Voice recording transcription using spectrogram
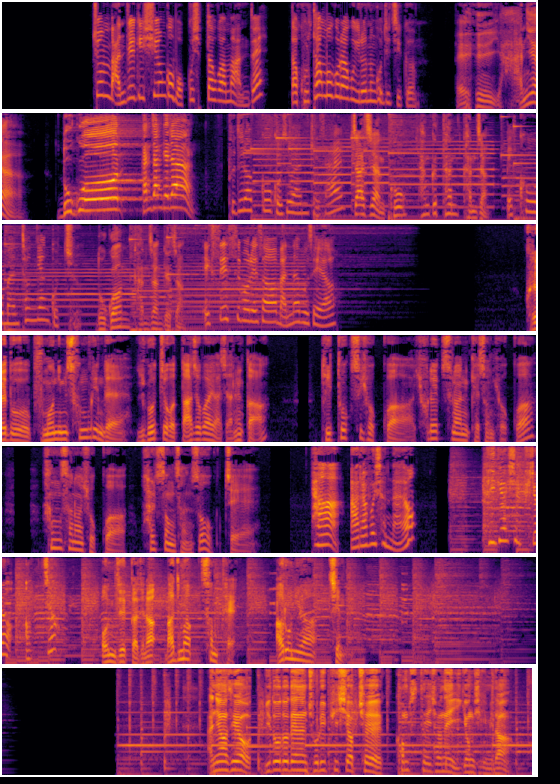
좀 만들기 쉬운 거 먹고 싶다고 하면 안 돼? 나 골탕 먹으라고 이러는 거지 지금. 에이, 아니야. 노건! 간장게장 부드럽고 고소한 게살, 짜지 않고 향긋한 간장. 매콤한 청양고추. 노건 간장게장. 엑세스몰에서 만나보세요. 그래도 부모님 선물인데 이것저것 따져봐야 하지 않을까? 디톡스 효과, 혈액순환 개선 효과, 항산화 효과, 활성산소 억제. 다 알아보셨나요? 비교하실 필요 없죠? 언제까지나 마지막 선택. 아로니아 진. 안녕하세요. 믿어도 되는 조립 PC 업체 컴스테이션의 이경식입니다.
